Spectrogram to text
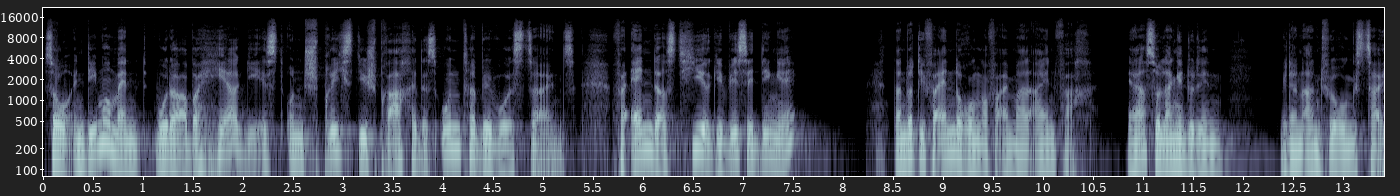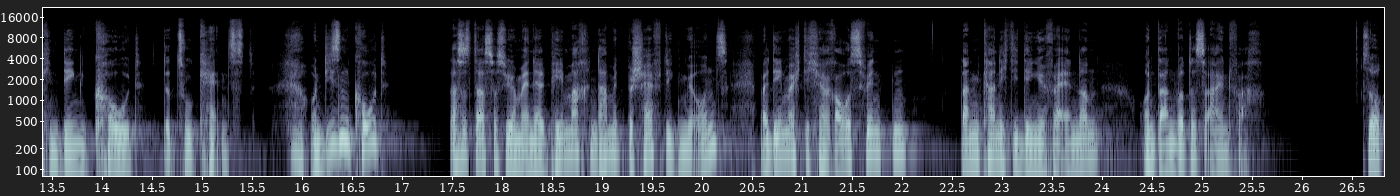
So, in dem Moment, wo du aber hergehst und sprichst die Sprache des Unterbewusstseins, veränderst hier gewisse Dinge, dann wird die Veränderung auf einmal einfach. Ja, solange du den, wieder in Anführungszeichen, den Code dazu kennst. Und diesen Code, das ist das, was wir im NLP machen, damit beschäftigen wir uns, weil den möchte ich herausfinden, dann kann ich die Dinge verändern und dann wird es einfach. So,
